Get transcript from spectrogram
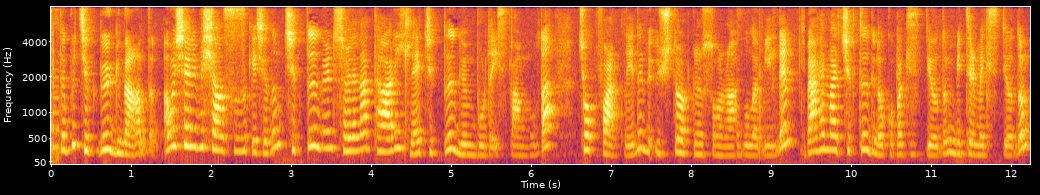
Kitabı çıktığı gün aldım. Ama şöyle bir şanssızlık yaşadım. Çıktığı gün söylenen tarihle çıktığı gün burada İstanbul'da çok farklıydı ve 3-4 gün sonra bulabildim. Ben hemen çıktığı gün okumak istiyordum, bitirmek istiyordum.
